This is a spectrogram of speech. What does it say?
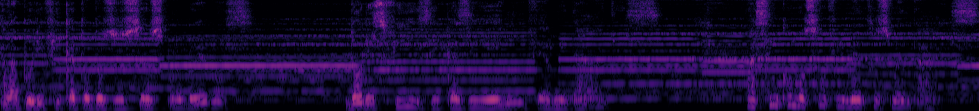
Ela purifica todos os seus problemas, dores físicas e enfermidades, assim como sofrimentos mentais,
